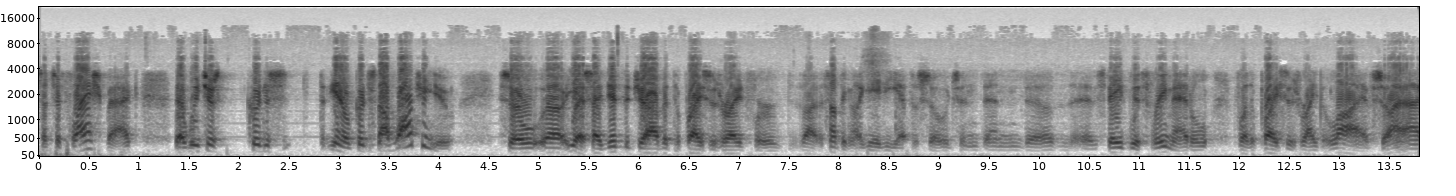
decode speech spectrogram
such a flashback that we just couldn't you know, couldn't stop watching you. So uh, yes, I did the job at The Price is Right for uh, something like 80 episodes, and and, uh, and stayed with Fremantle for The Price is Right live. So I, I,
